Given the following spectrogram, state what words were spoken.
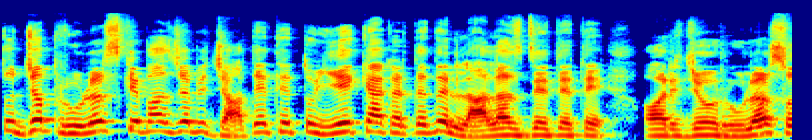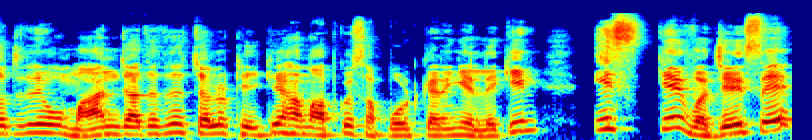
तो जब रूलर्स के पास जब जाते थे तो ये क्या करते थे? लालच देते थे। और जो रूलर्स होते थे, वो मान जाते थे, चलो ठीक है, हम आपको सपोर्ट करेंगे। लेकिन इसके वजह से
